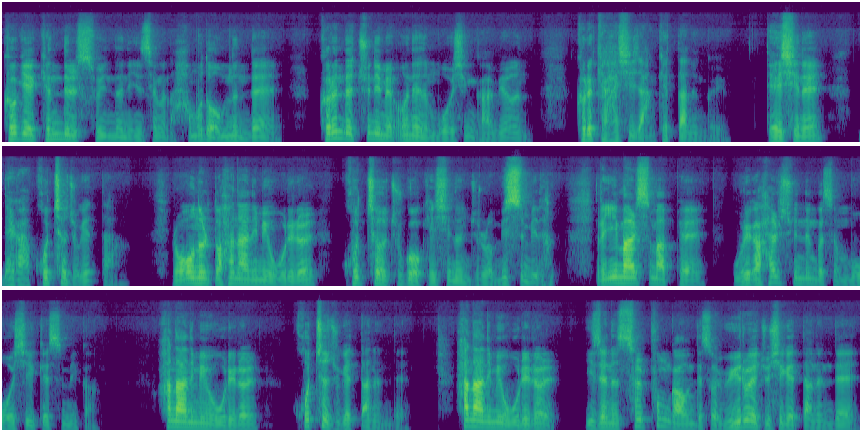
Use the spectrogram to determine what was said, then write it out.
거기에 견딜 수 있는 인생은 아무도 없는데 그런데 주님의 은혜는 무엇인가 하면 그렇게 하시지 않겠다는 거예요. 대신에 내가 고쳐주겠다. 오늘 또 하나님이 우리를 고쳐주고 계시는 줄로 믿습니다. 이 말씀 앞에 우리가 할 수 있는 것은 무엇이 있겠습니까? 하나님이 우리를 고쳐주겠다는데, 하나님이 우리를 이제는 슬픔 가운데서 위로해 주시겠다는데,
